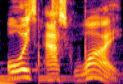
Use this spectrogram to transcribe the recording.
Always ask why.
